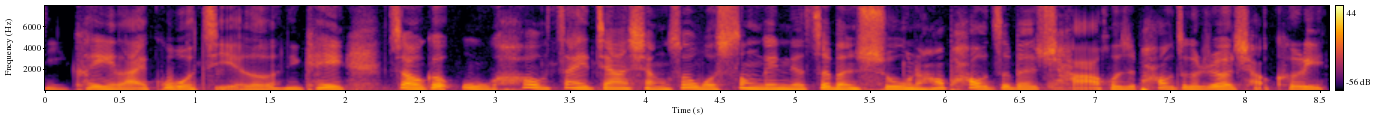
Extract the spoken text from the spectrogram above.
你可以来过节了！你可以找个午后在家享受我送给你的这本书，然后泡这杯茶，或者是泡这个热巧克力，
